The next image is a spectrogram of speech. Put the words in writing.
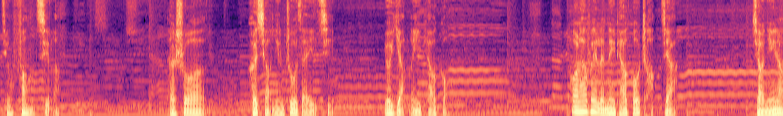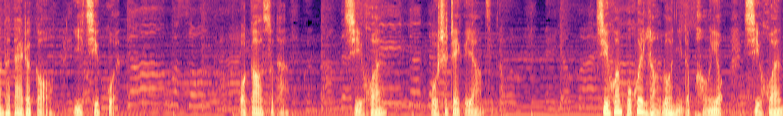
经放弃了。他说，和小宁住在一起，又养了一条狗。后来为了那条狗吵架，小宁让他带着狗一起滚。我告诉他，喜欢不是这个样子的。喜欢不会冷落你的朋友，喜欢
